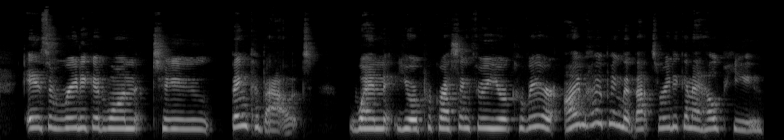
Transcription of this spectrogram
is a really good one to think about when you're progressing through your career. I'm hoping that that's really going to help you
